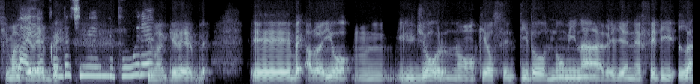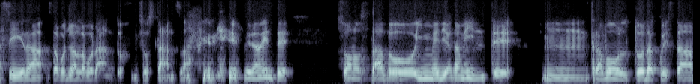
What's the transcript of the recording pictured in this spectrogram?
Ci mancherebbe. Vai, pure. Ci mancherebbe. Eh, beh, allora io mh, il giorno che ho sentito nominare gli NFT, la sera stavo già lavorando, in sostanza, perché veramente sono stato immediatamente mh, travolto da questa,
